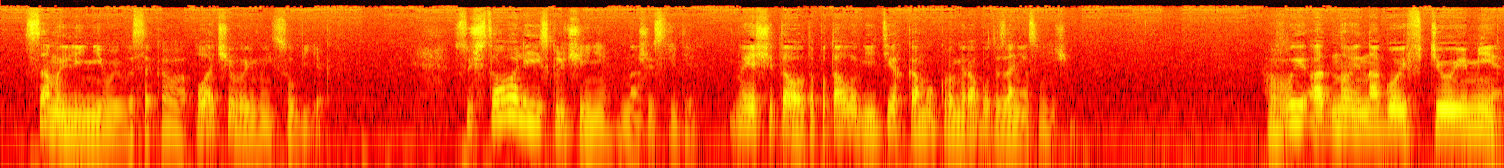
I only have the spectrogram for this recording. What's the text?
– самый ленивый, высокооплачиваемый субъект. Существовали и исключения в нашей среде, но я считал это патологией тех, кому кроме работы заняться нечем. «Вы одной ногой в тюрьме!»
